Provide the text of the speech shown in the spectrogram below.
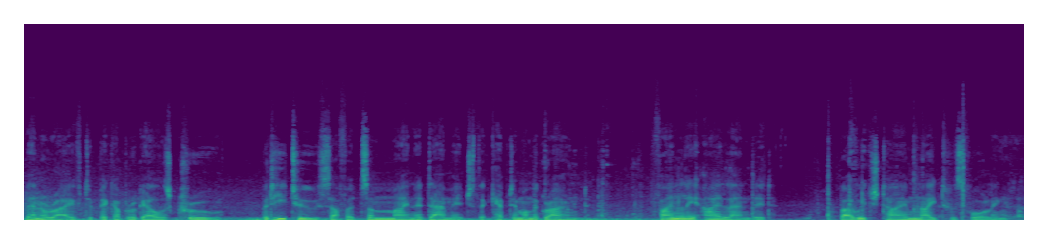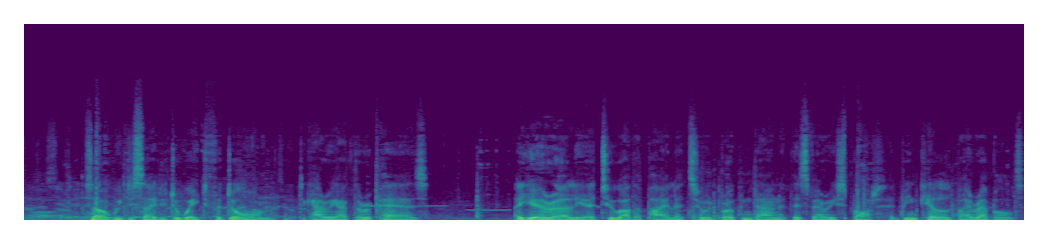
then arrived to pick up Riguelle's crew but he too suffered some minor damage that kept him on the ground. Finally, I landed, by which time night was falling. So we decided to wait for dawn to carry out the repairs. A year earlier, two other pilots who had broken down at this very spot had been killed by rebels,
